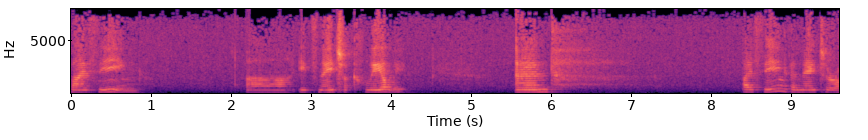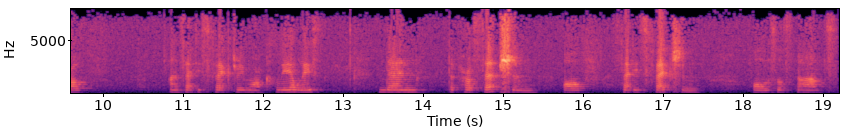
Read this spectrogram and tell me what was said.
by seeing uh, its nature clearly. And by seeing the nature of unsatisfactory more clearly, then the perception of satisfaction also starts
